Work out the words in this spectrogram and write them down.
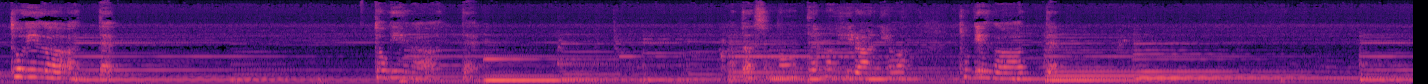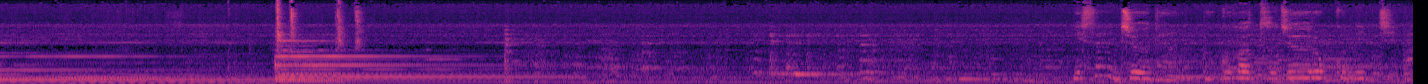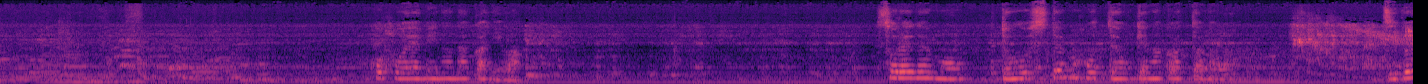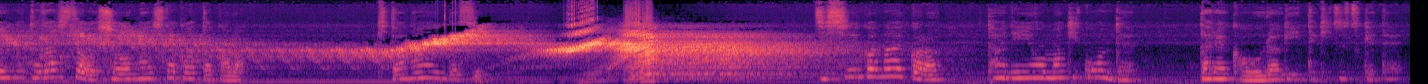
トゲがあって。トゲがあって。私の手のひらにはトゲがあって。2010年6月16日。微笑みの中にはそれでもどうしても放っておけなかったのは自分の正しさを証明したかったから汚いんです。自信がないから他人を巻き込んで誰かを裏切って傷つけて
